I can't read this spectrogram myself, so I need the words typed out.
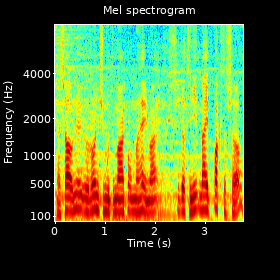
Hij zou nu een rondje moeten maken om me heen. Maar dat hij niet mij pakt of zo.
